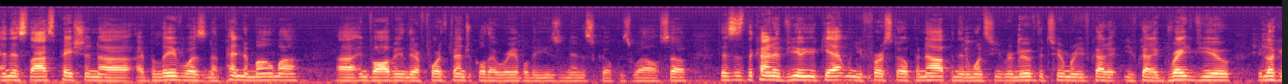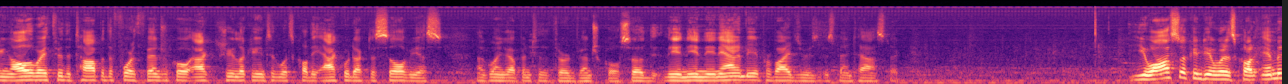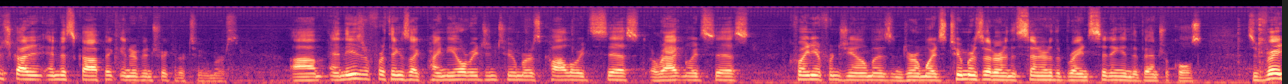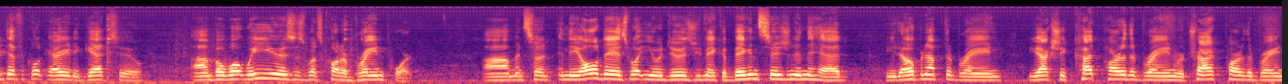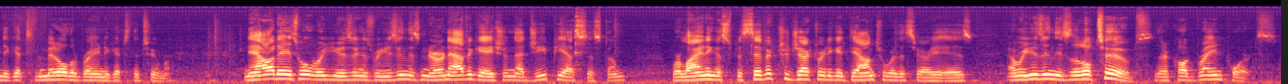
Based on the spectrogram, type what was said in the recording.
And this last patient, uh, I believe, was an ependymoma uh, involving their fourth ventricle that we're able to use an endoscope as well. So this is the kind of view you get when you first open up, and then once you remove the tumor, you've got a, you've got a great view. You're looking all the way through the top of the fourth ventricle, actually looking into what's called the aqueductus sylvius, uh, going up into the third ventricle. So the, the, the anatomy it provides you is, is fantastic. You also can do what is called image-guided endoscopic intraventricular tumors. Um, and these are for things like pineal region tumors, colloid cyst, arachnoid cyst, craniopharyngiomas and dermoids, tumors that are in the center of the brain sitting in the ventricles. It's a very difficult area to get to, um, but what we use is what's called a brain port. Um, and so in the old days, what you would do is you'd make a big incision in the head, you'd open up the brain, you actually cut part of the brain, retract part of the brain to get to the middle of the brain to get to the tumor. Nowadays, what we're using is we're using this neuronavigation, that GPS system. We're lining a specific trajectory to get down to where this area is, and we're using these little tubes. They're called brain ports.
